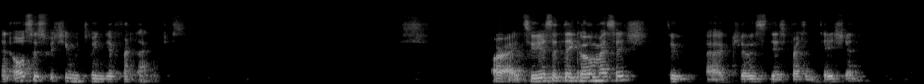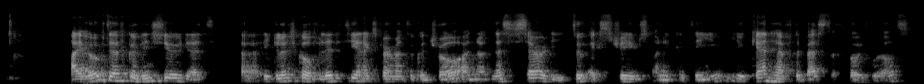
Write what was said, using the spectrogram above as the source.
and also switching between different languages. All right, so here's the take-home message to uh, close this presentation. I hope to have convinced you that uh, ecological validity and experimental control are not necessarily two extremes on a continuum. You can have the best of both worlds,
